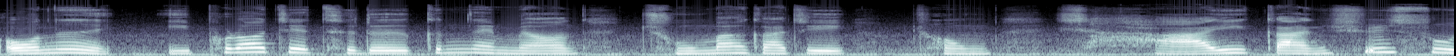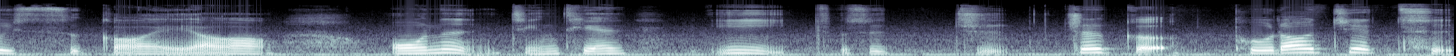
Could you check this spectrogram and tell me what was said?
오늘이프로젝트를끝내면주말까지총사일간쉴수있을거예요오늘今天이就是指这个프로젝트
